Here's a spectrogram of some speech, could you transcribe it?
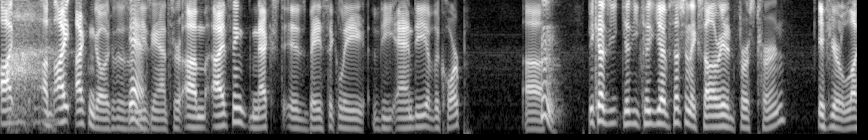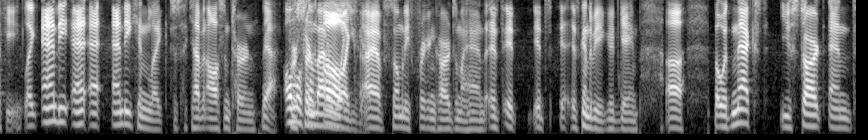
I, um, I I can go because this is Yeah. an easy answer. Um, I think next is basically the Andy of the Corp, uh, Hmm. because you, cause you, you have such an accelerated first turn. If you're lucky, like Andy, a- A- Andy can like just have an awesome turn. Yeah, almost no matter oh, what like you get. I have so many freaking cards in my hand. It's it it's it's going to be a good game. Uh, but with next, you start and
